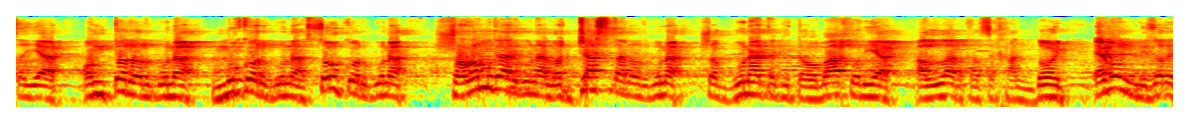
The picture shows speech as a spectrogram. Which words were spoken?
চাইয়া অন্তরের গুণা মুখর গুণা চৌকর গুণা সরমগার গুণা লজ্জাস্থানের গুণা সব গুণা থাকি তবা করিয়া আল্লাহর কাছে খান্দই এবং নিজরে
